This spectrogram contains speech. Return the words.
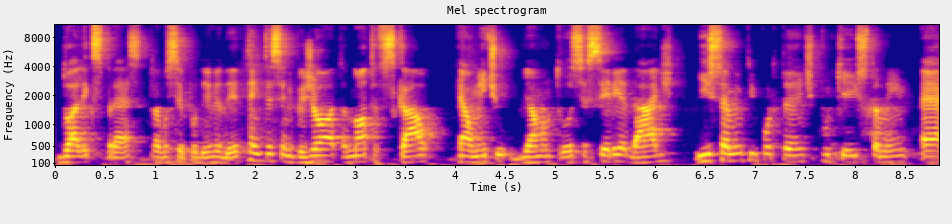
do AliExpress para você poder vender. Tem que ter CNPJ, nota fiscal, realmente o Yaman trouxe a seriedade e isso é muito importante porque isso também é,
